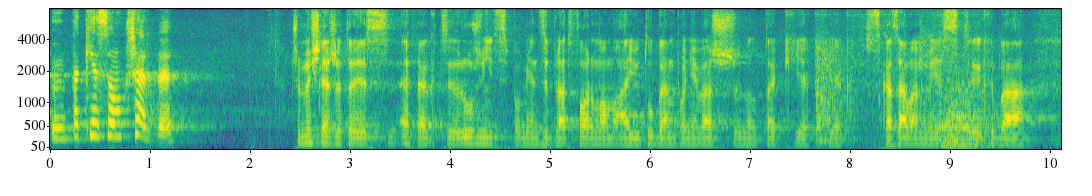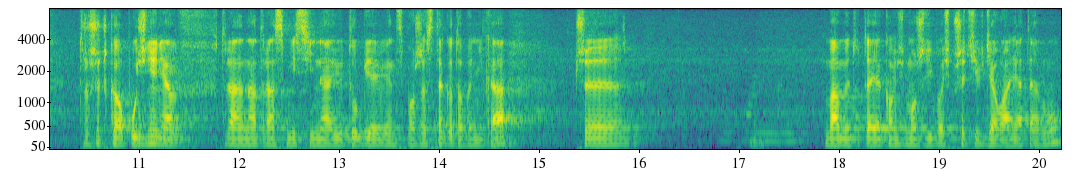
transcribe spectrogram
mm, takie są przerwy. Czy myślę, że to jest efekt różnic pomiędzy platformą a YouTube'em, ponieważ no, tak jak, jak wskazałem, jest chyba troszeczkę opóźnienia w, na transmisji na YouTubie, więc może z tego to wynika. Czy mamy tutaj jakąś możliwość przeciwdziałania temu?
